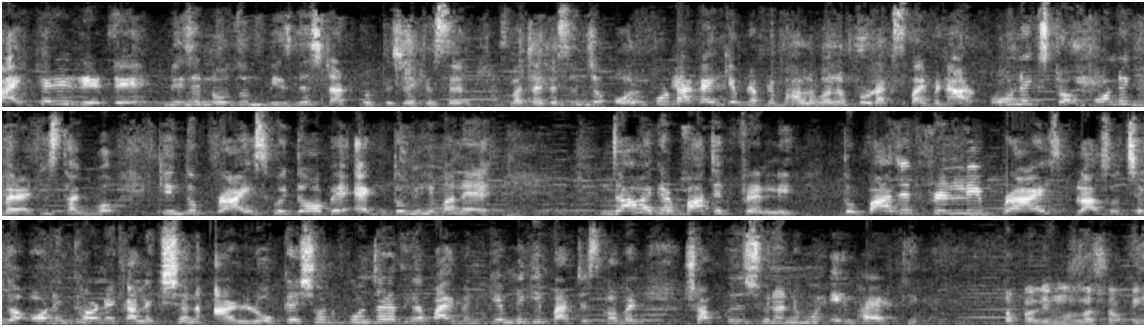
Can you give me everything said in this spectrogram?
পাইকারি রেটে নিজের নতুন বিজনেস স্টার্ট করতে চাইতেছেন বা চাইতেছেন যে অল্প টাকায় কেমন আপনি আপনি ভালো ভালো প্রোডাক্টস পাইবেন আর অনেক স্টক অনেক ভ্যারাইটিস থাকব কিন্তু প্রাইস হইতে হবে একদমই মানে যা হয় কিনা বাজেট ফ্রেন্ডলি তো বাজেট ফ্রেন্ডলি প্রাইস প্লাস হচ্ছে গিয়ে অনেক ধরনের কালেকশন আর লোকেশন কোন জায়গা থেকে পাইবেন কেমনি কি পারচেস করবেন সব কিছু শুনে নেব এই ভাইয়ের থেকে। রপালি মোল্লা শপিং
